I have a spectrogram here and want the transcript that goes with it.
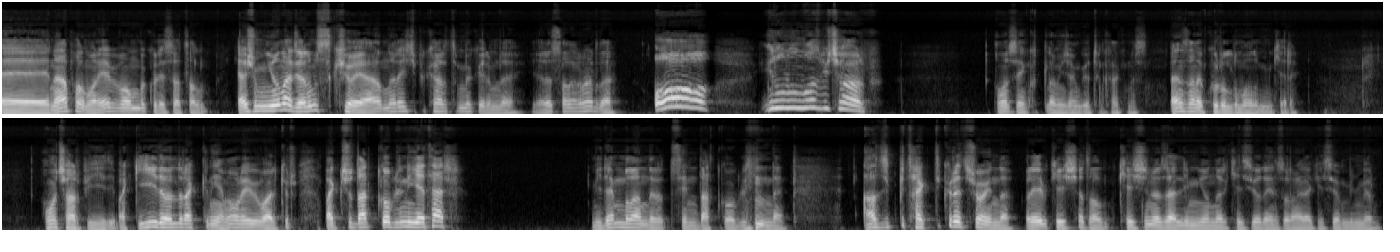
Ee, ne yapalım oraya? Bir bomba kulesi atalım. Ya şu minyonlar canımı sıkıyor ya. Onlara hiçbir kartım yok elimde. Yarasalar var da. Oo! İnanılmaz bir çarp. Ama seni kutlamayacağım götün kalkmasın. Ben sana kuruldum oğlum bir kere. Ama çarpı iyiydi. Bak iyi de öldür hakkını yeme. Oraya bir valkür. Bak şu Dart Goblin'i yeter. Midem bulandır senin Dart Goblin'inden. Azıcık bir taktik üret şu oyunda. Oraya bir keşiş atalım. Keşişin özelliği minyonları kesiyordu en son. Hala kesiyor mu bilmiyorum.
